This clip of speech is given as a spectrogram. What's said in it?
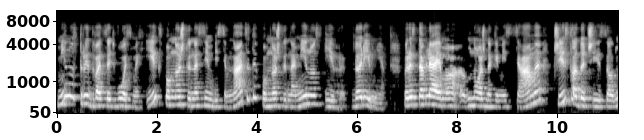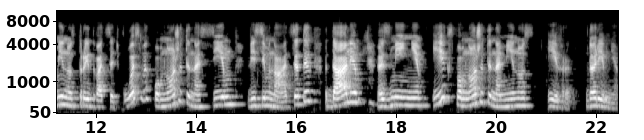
Мінус 3,28х помножити на 7,18 помножити на мінус y. Дорівнює. Переставляємо е, множники місцями, числа до чисел. Мінус 3,28 помножити на 7,18. Далі е, змінні х помножити на мінус y. Дорівнює.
